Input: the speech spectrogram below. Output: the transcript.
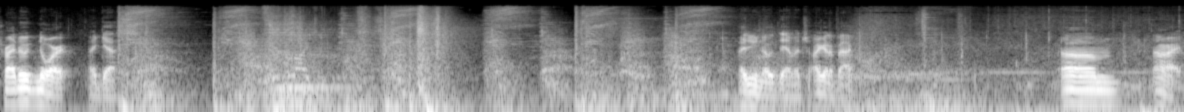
try to ignore it, I guess. I do no damage. I got it back. Um, alright.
